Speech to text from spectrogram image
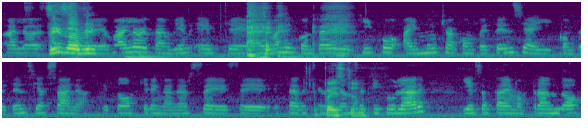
a lo, de Valor también es que además de encontrar el equipo, hay mucha competencia y competencia sana, que todos quieren ganarse ese, estar ese titular y eso está demostrando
